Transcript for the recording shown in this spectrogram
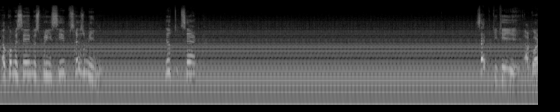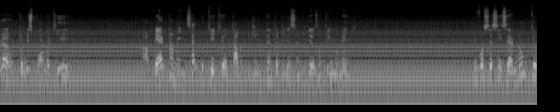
Eu comecei nos princípios, resumindo, deu tudo certo. Sabe por que, que agora estou me expondo aqui abertamente? Sabe por que, que eu estava pedindo tanto a direção de Deus naquele momento? Eu vou ser sincero, não porque eu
